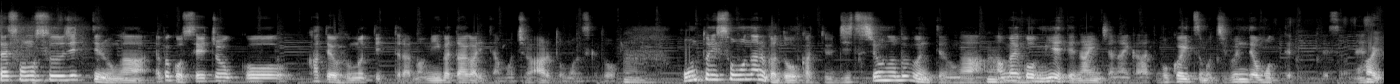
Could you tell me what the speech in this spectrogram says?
際その数字っていうのが、やっぱりこう成長こう、過程を踏むって言ったら、まあ、右肩上がりってのはもちろんあると思うんですけど、うん。本当にそうなるかどうかっていう実情の部分っていうのがうん。あんまりこう見えてないんじゃないかなって僕はいつも自分で思ってるんですよね。はい。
